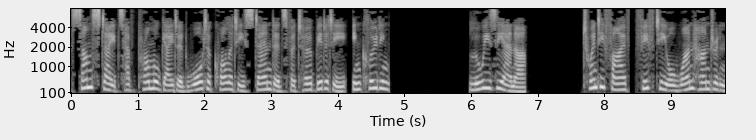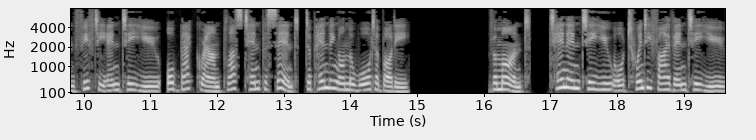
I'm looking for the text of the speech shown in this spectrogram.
Some states have promulgated water quality standards for turbidity, including Louisiana 25, 50 or 150 NTU, or background plus 10%, depending on the water body. Vermont 10 NTU or 25 NTU,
